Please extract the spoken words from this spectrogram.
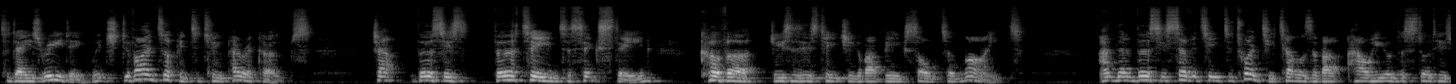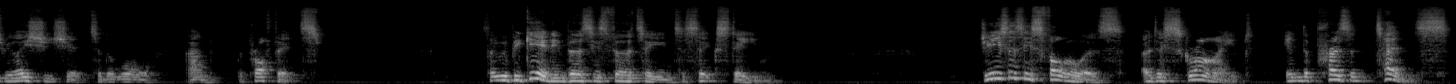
today's reading, which divides up into two pericopes. verses 13 to 16 cover Jesus' teaching about being salt and light. And then verses 17 to 20 tell us about how he understood his relationship to the law and the prophets. So we begin in verses 13 to 16. Jesus' followers are described in the present tense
